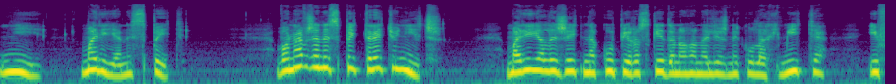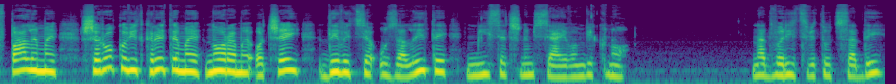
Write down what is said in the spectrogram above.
Ні, Марія не спить. Вона вже не спить третю ніч. Марія лежить на купі розкиданого на ліжнику лахміття і впалими, широко відкритими норами очей дивиться у залите місячним сяйвом вікно. На дворі цвітуть сади,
